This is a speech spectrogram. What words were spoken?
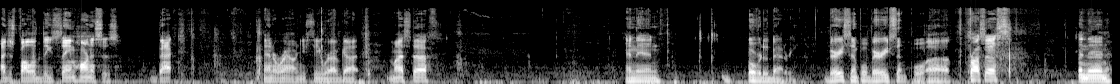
I just followed these same harnesses back and around. You see where I've got my stuff. And then over to the battery. Very simple, very simple uh, process. And then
